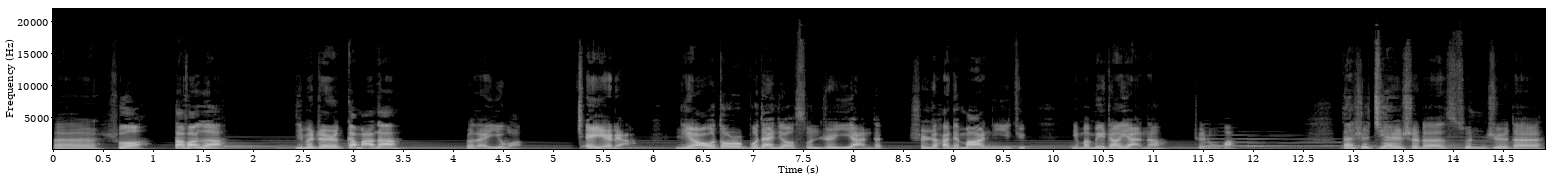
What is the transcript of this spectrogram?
呃，说大发哥。你们这是干嘛呢？若在以往，这爷俩鸟都不带鸟孙志一眼的，甚至还得骂你一句：“你们没长眼呢。”这种话。但是见识了孙志的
